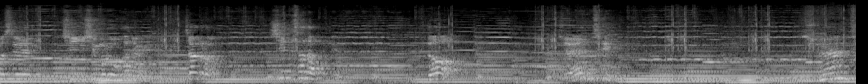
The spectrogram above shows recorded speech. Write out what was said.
것을 진심으로 환영해. 자 그럼 신사답게 더. 젠티 젠티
